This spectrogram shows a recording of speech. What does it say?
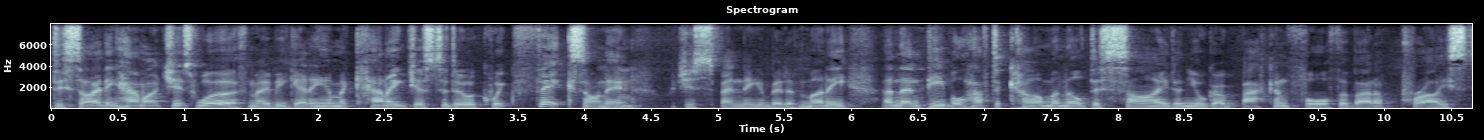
deciding how much it's worth, maybe getting a mechanic just to do a quick fix on it. Mm-hmm. Which is spending a bit of money, and then people have to come and they'll decide, and you'll go back and forth about a price.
